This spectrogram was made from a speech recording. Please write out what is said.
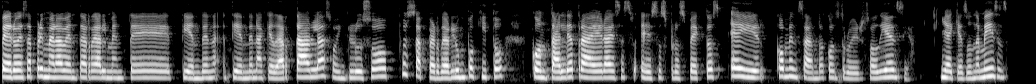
Pero esa primera venta realmente tienden, tienden a quedar tablas o incluso pues a perderle un poquito con tal de atraer a esos, esos prospectos e ir comenzando a construir su audiencia. Y aquí es donde me dices,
